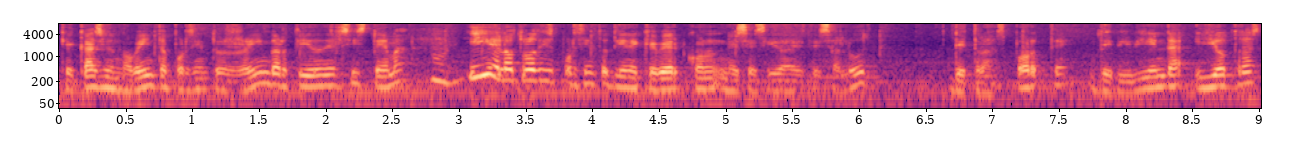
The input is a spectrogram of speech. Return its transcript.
que casi un 90% es reinvertido en el sistema y el otro 10% tiene que ver con necesidades de salud, de transporte, de vivienda y otras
